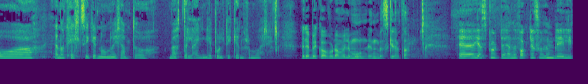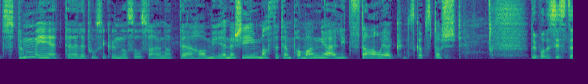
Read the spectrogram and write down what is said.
og er nok helt sikkert noen vi kommer til å møte lenge i politikken framover. Rebekka, hvordan ville moren din beskrevet deg? Eh, jeg spurte henne faktisk, og hun ble litt stum i ett eller to sekunder. Så sa hun at jeg har mye energi, masse temperament, jeg er litt sta og jeg er kunnskapstørst. Du, På de siste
